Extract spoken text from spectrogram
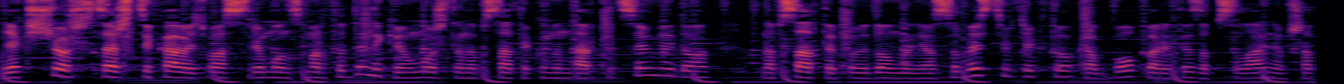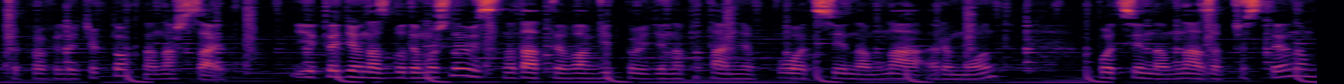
Якщо ж все ж цікавить вас ремонт смарт-годинників, ви можете написати коментар під цим відео, написати повідомлення особисті в TikTok або перейти за посиланням в шапці профілю TikTok на наш сайт. І тоді в нас буде можливість надати вам відповіді на питання по цінам на ремонт, по цінам на запчастинам,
